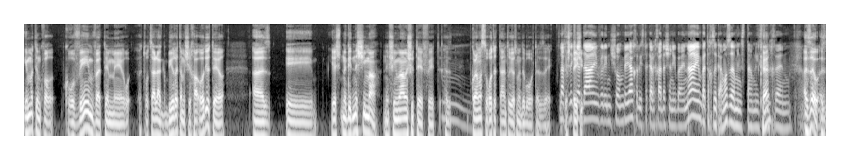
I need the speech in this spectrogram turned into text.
אם אתם כבר קרובים ואתם, את רוצה להגביר את המשיכה עוד יותר, אז יש נגיד נשימה, נשימה משותפת. אז כל המסורות הטנטריות מדברות על זה. Mm. להחזיק תשע- ידיים ולנשום ביחד, להסתכל אחד לשני בעיניים, בטח זה גם עוזר מן הסתם כן. להסתנכרן. אז זהו, אז,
